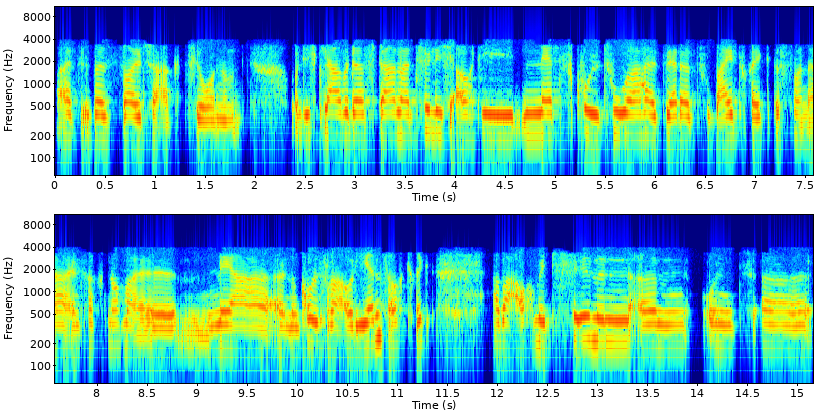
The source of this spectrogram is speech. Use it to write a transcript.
als über solche Aktionen. Und ich glaube, dass da natürlich auch die Netzkultur halt sehr dazu beiträgt, dass man da einfach nochmal mehr, eine größere Audienz auch kriegt, aber auch mit Filmen ähm, und äh,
